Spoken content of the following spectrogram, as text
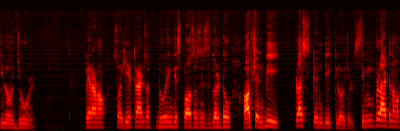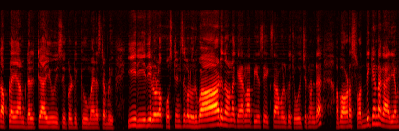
kilo joule clear ആണോ? So heat transfer during this process is equal to option B plus twenty kilo joule സിമ്പിളായിട്ട് നമുക്ക് അപ്ലൈ ചെയ്യാം. Delta U is equal to Q minus W ഈ രീതിയിലുള്ള ക്വസ്റ്റ്യൻസുകൾ ഒരുപാട് തവണ കേരള പി എസ് സി എക്സാമുകൾക്ക് ചോദിച്ചിട്ടുണ്ട്. അപ്പോൾ അവിടെ ശ്രദ്ധിക്കേണ്ട കാര്യം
